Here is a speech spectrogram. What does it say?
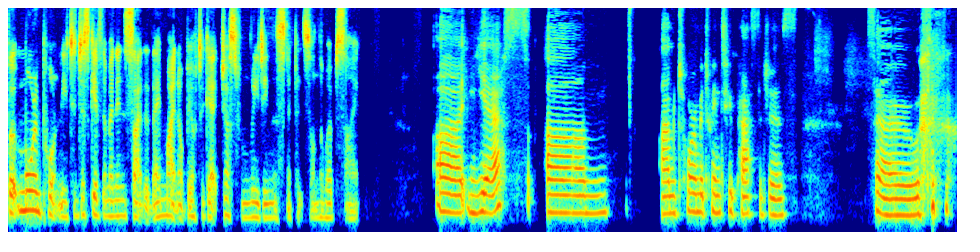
But more importantly, to just give them an insight that they might not be able to get just from reading the snippets on the website. Uh, yes, um, I'm torn between two passages. So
